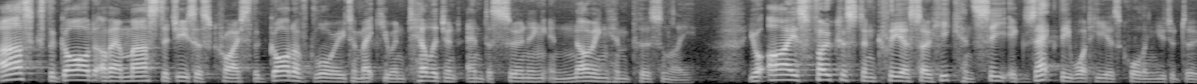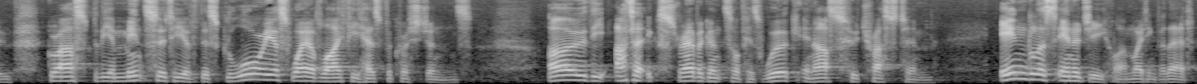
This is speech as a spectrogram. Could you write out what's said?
ask the God of our Master Jesus Christ, the God of glory, to make you intelligent and discerning in knowing him personally your eyes focused and clear so He can see exactly what He is calling you to do. Grasp the immensity of this glorious way of life He has for Christians. Oh, the utter extravagance of His work in us who trust Him. Endless energy, oh, I'm waiting for that,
